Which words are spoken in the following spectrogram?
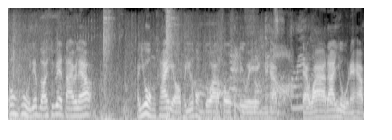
โอ้โหเรียบร้อยชิเวตตายไปแล้วพายุของใครอ๋อพายุของตัวโตสติลเองนะครับ แต่ว่าได้อยู่นะครับ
